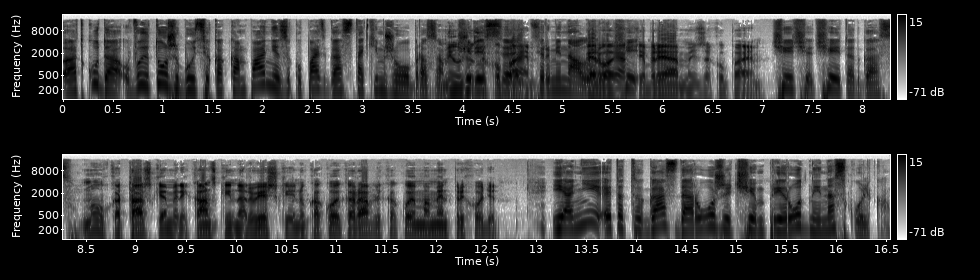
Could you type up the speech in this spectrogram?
откуда? Вы тоже будете как компания закупать газ таким же образом? Мы через э, закупаем. терминалы? 1 чей... октября мы закупаем. Чей, чей, чей этот газ? Ну, катарский, американский, норвежский. Ну, какой корабль, какой момент приходит. И они, этот газ дороже, чем природный, насколько?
